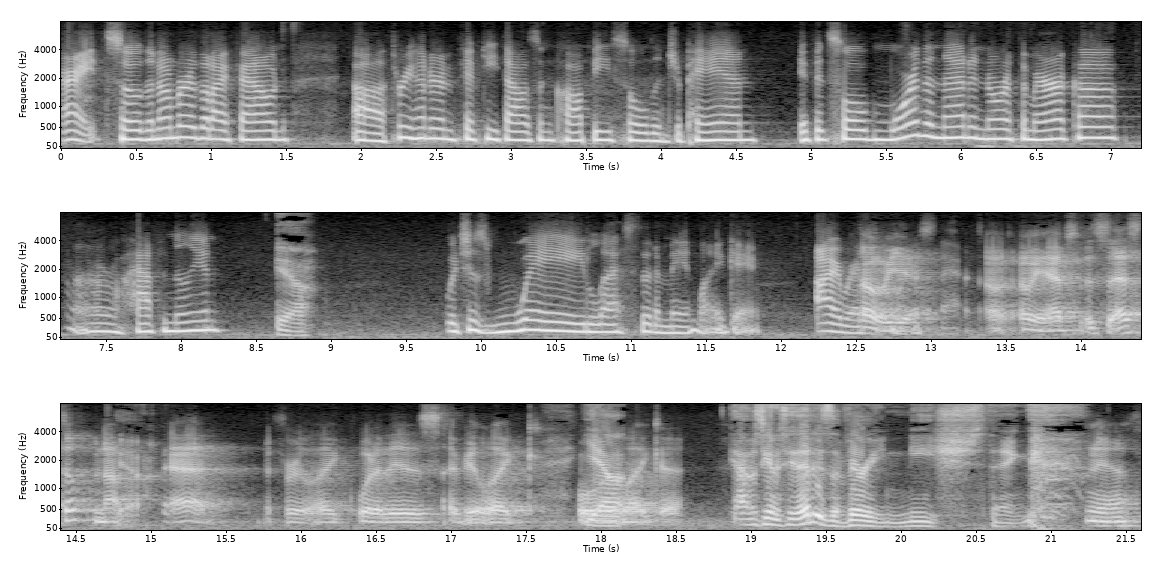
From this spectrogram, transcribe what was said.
All right, so the number that I found, uh, 350,000 copies sold in Japan. If it sold more than that in North America, I don't know, half a million, Yeah. which is way less than a mainline game. I reckon. Oh yeah. Oh, oh yeah. It's, that's still not Yeah. bad for like what it is. I feel like. Or Yeah. Like a, I was gonna say that is a very niche thing. yeah.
